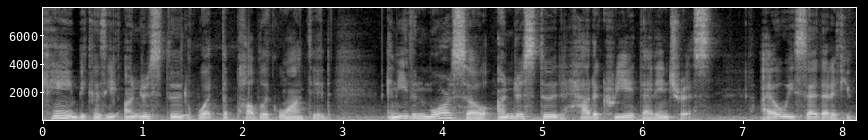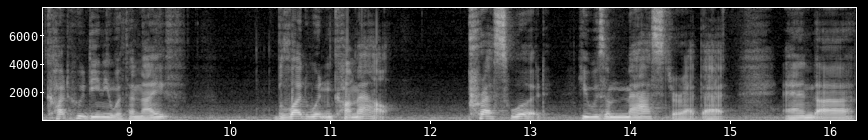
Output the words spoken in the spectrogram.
came because he understood what the public wanted and even more so, understood how to create that interest. I always said that if you cut Houdini with a knife, blood wouldn't come out. Press would. He was a master at that. And uh,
